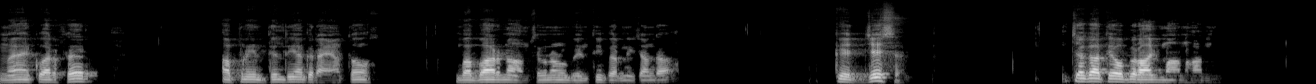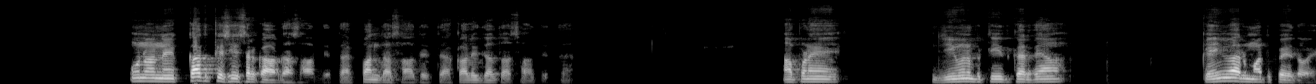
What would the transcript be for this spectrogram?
ਮੈਂ ਇੱਕ ਵਾਰ ਫਿਰ ਆਪਣੇ ਦਿਲ ਦੀਆਂ ਗਹਿਰਾਈਆਂ ਤੋਂ ਬਾਬਾ ਹਰਨਾਮ ਸਿੰਘ ਉਹਨਾਂ ਨੂੰ ਬੇਨਤੀ ਕਰਨੀ ਚਾਹੁੰਦਾ ਕਿ ਜਿਸ ਜਗ੍ਹਾ ਤੇ ਉਹ ਬਿਰਾਜਮਾਨ ਹਨ, ਉਹਨਾਂ ਨੇ ਕਦ ਕਿਸੇ ਸਰਕਾਰ ਦਾ ਸਾਥ ਦਿੱਤਾ ਹੈ, ਪੰਥ ਦਾ ਸਾਥ ਦਿੱਤਾ ਹੈ, ਅਕਾਲੀ ਦਲ ਦਾ ਸਾਥ ਦਿੱਤਾ ਹੈ ਆਪਣੇ ਜੀਵਨ ਬਤੀਤ ਕਰਦਿਆਂ ਕਈ ਵਾਰ ਮਤਭੇਦ ਹੋਏ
